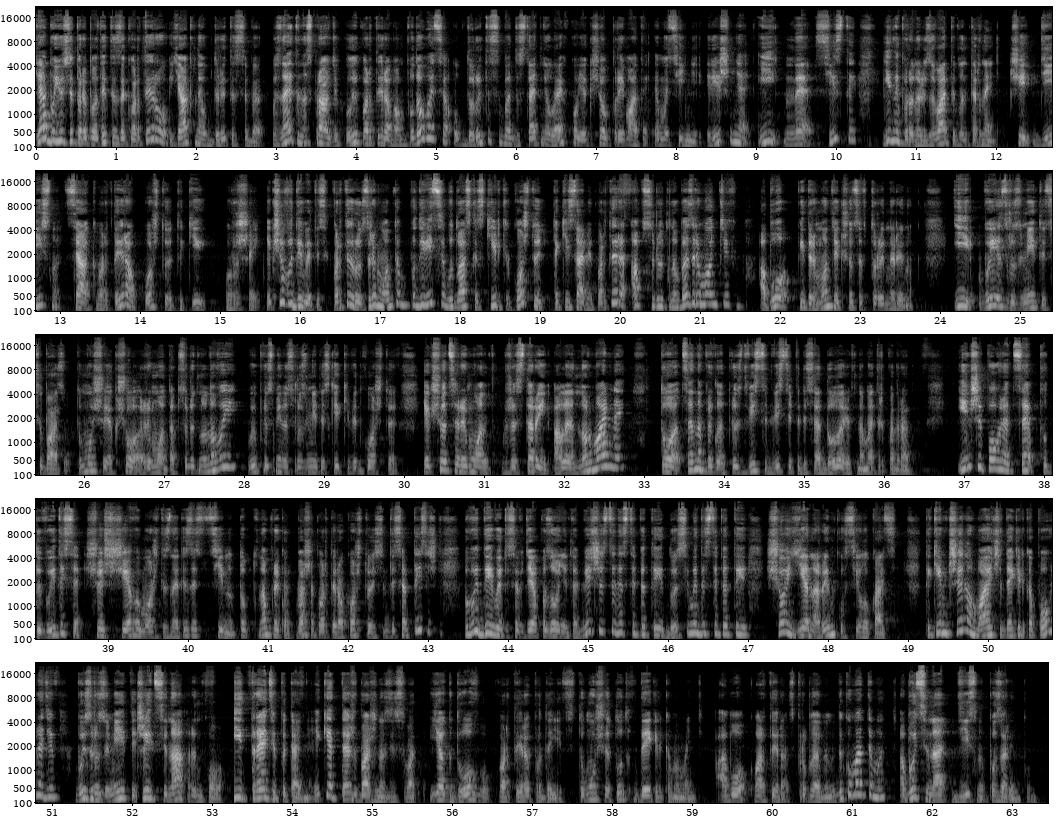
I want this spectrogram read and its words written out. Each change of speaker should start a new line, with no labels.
Я боюся переплатити за квартиру, як не обдурити себе. Ви знаєте, насправді, коли квартира вам подобається, обдурити себе достатньо легко, якщо приймати емоційні рішення і не сісти і не проаналізувати в інтернеті, чи дійсно ця квартира коштує такі грошей. Якщо ви дивитесь квартиру з ремонтом, подивіться, будь ласка, скільки коштують такі самі квартири абсолютно без ремонтів або під ремонт, якщо це вторинний ринок. І ви зрозумієте цю базу, тому що якщо ремонт абсолютно новий, ви плюс-мінус розумієте, скільки він коштує. Якщо це ремонт вже старий, але нормальний, то це, наприклад, плюс 200-250 доларів на метр квадратний. Інший погляд це подивитися, що ще ви можете знайти за цю ціну. Тобто, наприклад, ваша квартира коштує 70 тисяч, ви дивитеся в діапазоні там від 65 до 75, що є на ринку в цій локації. Таким чином, маючи декілька поглядів, ви зрозумієте, чи ціна ринкова. І третє питання, яке теж бажано з'ясувати, як довго квартира продається, тому що тут декілька моментів: або квартира з проблемними документами, або ціна дійсно поза ринком.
